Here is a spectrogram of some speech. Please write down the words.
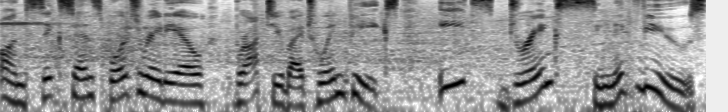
on 610 Sports Radio, brought to you by Twin Peaks. Eats, drinks, scenic views.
